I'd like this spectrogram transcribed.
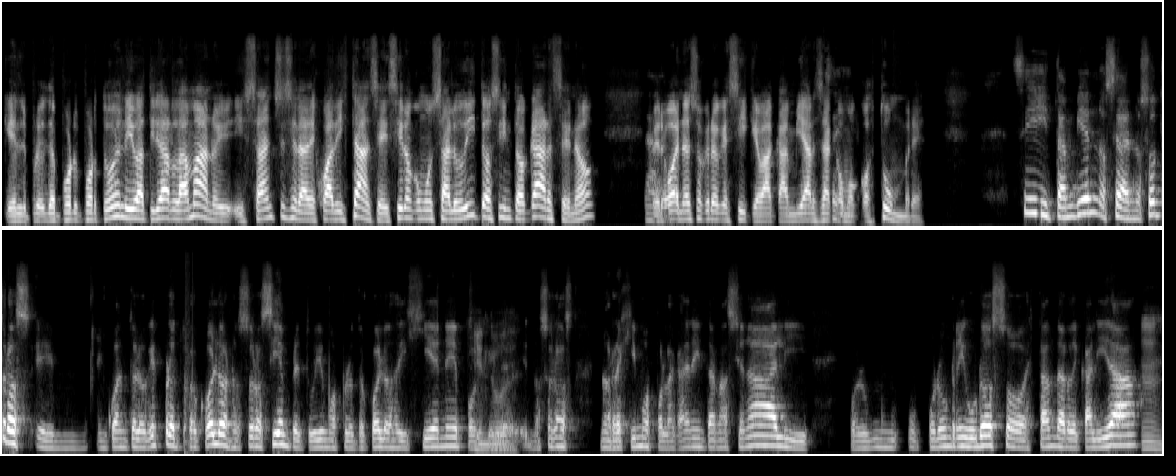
que el pre- de Por- Portugal le iba a tirar la mano y, y Sánchez se la dejó a distancia, hicieron como un saludito sin tocarse, ¿no? Pero bueno, eso creo que sí, que va a cambiar ya Sí. como costumbre. Sí, también, o sea, nosotros, eh, en cuanto a lo que es protocolos, nosotros siempre tuvimos protocolos de higiene porque nosotros nos regimos por la cadena internacional y por un, por un riguroso estándar de calidad. Mm,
